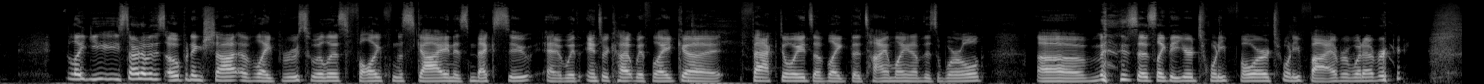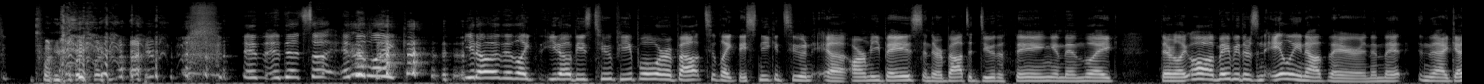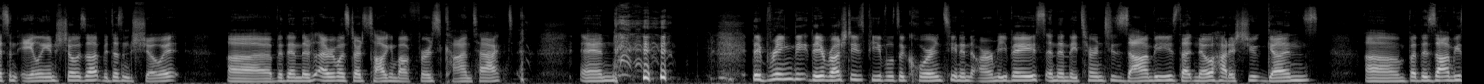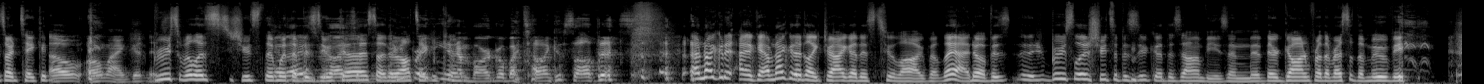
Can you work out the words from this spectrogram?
like you, you started with this opening shot of like Bruce Willis falling from the sky in his mech suit and with intercut with like uh factoids of like the timeline of this world. Um so it's like the year 24 25 or whatever. 24, 25. and, and then so and then like you know then like you know these two people were about to like they sneak into an uh, army base and they're about to do the thing and then like they're like oh maybe there's an alien out there and then they and then I guess an alien shows up it doesn't show it uh but then there's everyone starts talking about first contact and they bring the, they rush these people to quarantine an army base and then they turn to zombies that know how to shoot guns um but the zombies are taken Oh, oh my goodness. Bruce Willis shoots them with Yeah, a I just realized bazooka, so they're Are you all taken breaking care an embargo by telling us all this. I'm not gonna okay, I'm not gonna like drag on this too long, but yeah, no, Baz- Bruce Willis shoots a bazooka at the zombies, and they're- they're gone for the rest of the movie.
